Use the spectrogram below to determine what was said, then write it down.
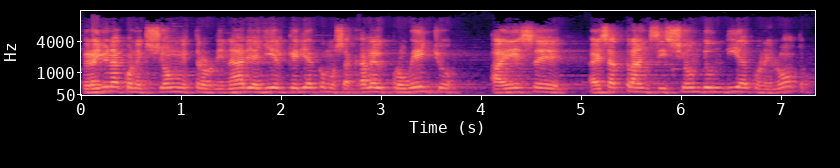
Pero hay una conexión extraordinaria allí. Él quería como sacarle el provecho a, ese, a esa transición de un día con el otro.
